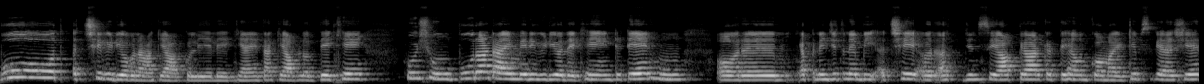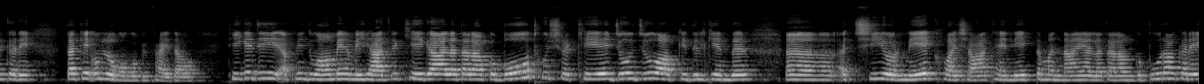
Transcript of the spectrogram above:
बहुत अच्छी वीडियो बना के आपको लिए लेके आए, ताकि आप लोग देखें खुश हूँ, पूरा टाइम मेरी वीडियो देखें इंटरटेन हूँ और अपने जितने भी अच्छे और जिनसे आप प्यार करते हैं, उनको हमारी टिप्स वगैरह शेयर करें ताकि उन लोगों को भी फ़ायदा हो। ठीक है जी, अपनी दुआओं में हमें याद रखिएगा। अल्लाह ताला आपको बहुत खुश रखे, जो जो आपके दिल के अंदर अच्छी और नेक ख्वाहिशात हैं, नेक तमन्नाएँ, अल्लाह ताला उनको पूरा करे।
